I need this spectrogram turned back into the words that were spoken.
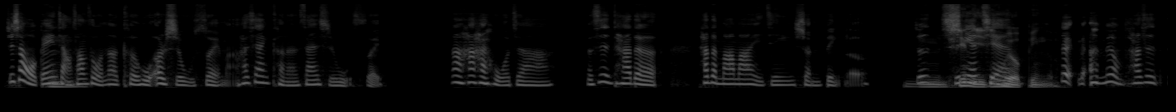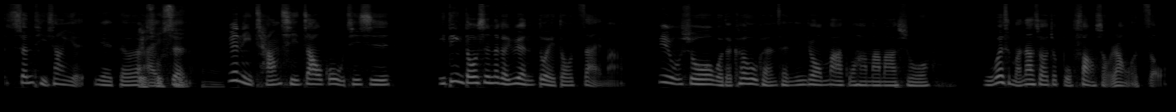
就像我跟你讲，嗯上次我那个客户二十五岁嘛，他现在可能三十五岁，那他还活着啊。可是他的他的妈妈已经生病了，就是嗯十年心里已经前会有病了，对，没呃没有，他是身体上也也得了癌症因为你长期照顾，其实一定都是那个怨怼都在嘛。比如说，我的客户可能曾经就骂过他妈妈说：“你为什么那时候就不放手让我走？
